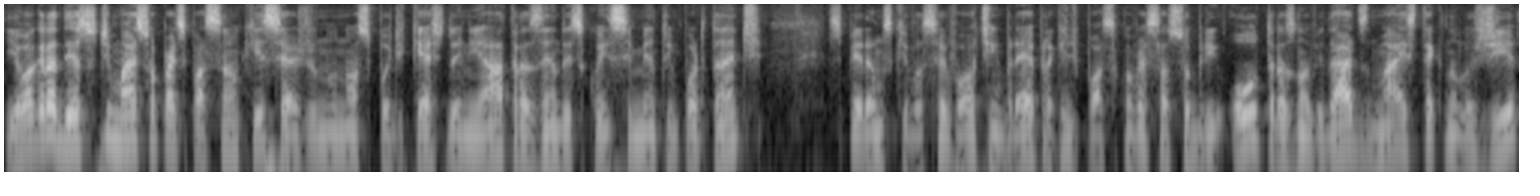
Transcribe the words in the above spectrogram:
E eu agradeço demais sua participação aqui, Sérgio, no nosso podcast do NA, trazendo esse conhecimento importante. Esperamos que você volte em breve para que a gente possa conversar sobre outras novidades, mais tecnologia.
